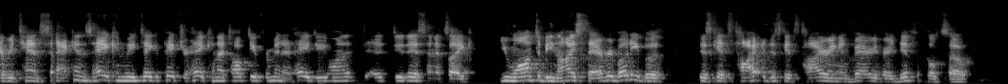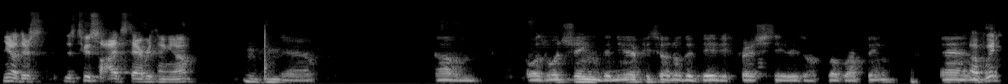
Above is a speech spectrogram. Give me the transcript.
every 10 seconds, hey, can we take a picture? Hey, can I talk to you for a minute? Hey, do you want to uh, do this? And it's like you want to be nice to everybody, but this gets tired. This gets tiring and very, very difficult. So you know, there's there's two sides to everything. You know. Mm-hmm. Yeah. Um, I was watching the new episode of the Daisy Fresh series on FloGrappling, and of which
